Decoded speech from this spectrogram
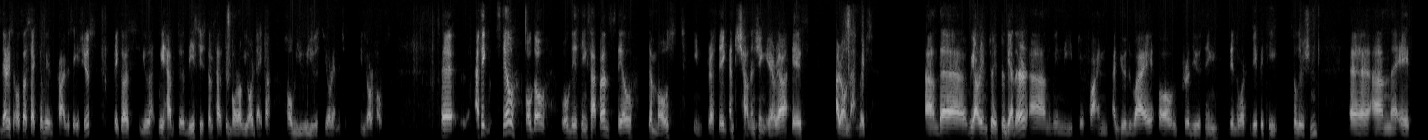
there is also a sector with privacy issues because you we have to these systems have to borrow your data, how you use your energy in your house. Uh, I think still, although all these things happen, still the most interesting and challenging area is around language. And uh, we are into it together, and we need to find a good way of producing the North GPT solution. Uh, and it's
